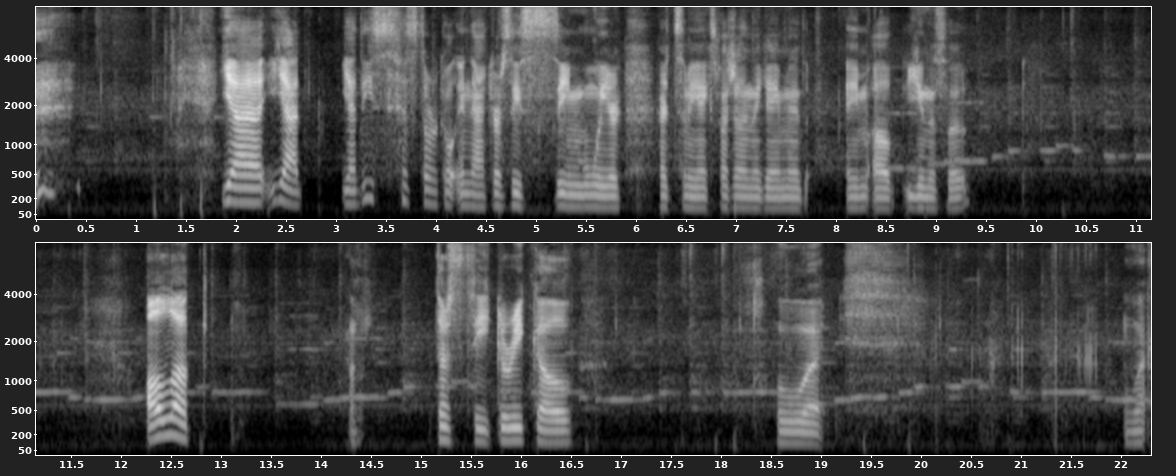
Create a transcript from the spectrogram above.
yeah, yeah, yeah, these historical inaccuracies seem weird to me, especially in the game aim of UNICEF. Oh look, there's the Greco what? What?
